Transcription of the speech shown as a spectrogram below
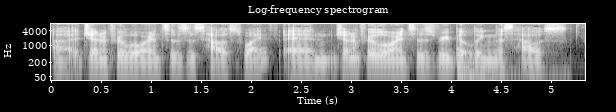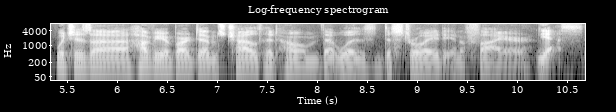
Uh, Jennifer Lawrence is his housewife and Jennifer Lawrence is rebuilding this house. Which is uh, Javier Bardem's childhood home that was destroyed in a fire. Yes.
